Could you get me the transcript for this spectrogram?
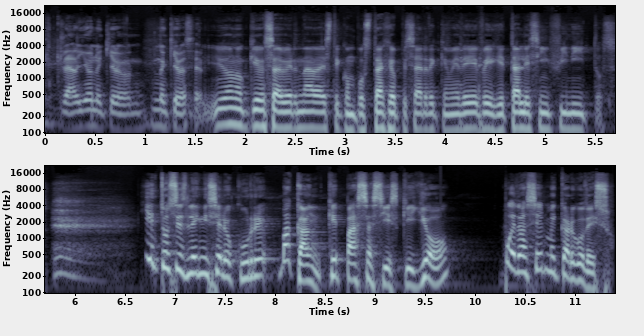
claro, yo no quiero, no quiero hacer. Yo no quiero saber nada de este compostaje a pesar de que me dé vegetales infinitos. Y entonces Lenny se le ocurre, bacán, ¿qué pasa si es que yo puedo hacerme cargo de eso?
